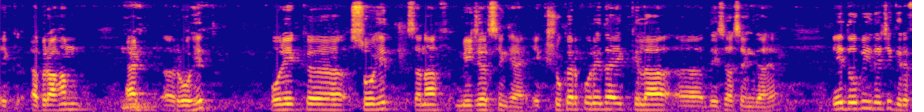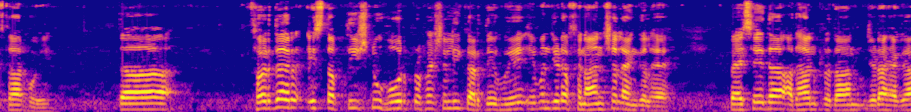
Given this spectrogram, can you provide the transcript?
ਇੱਕ ਅਬਰਾਹਮ ਐਂਡ ਰੋਹਿਤ ਔਰ ਇੱਕ ਸੋਹਿਤ ਸਨਾਫ ਮੇਜਰ ਸਿੰਘ ਹੈ। ਇੱਕ ਸ਼ੁਕਰਪੁਰੇ ਦਾ, ਇੱਕ ਕਿਲਾ ਦੇਸਾ ਸਿੰਘ ਦਾ ਹੈ। ਇਹ ਦੋ ਵੀ ਇਹਦੇ 'ਚ ਗ੍ਰਿਫਤਾਰ ਹੋਏ। ਤਾਂ ਫਰਦਰ ਇਸ ਤਫਤੀਸ਼ ਨੂੰ ਹੋਰ ਪ੍ਰੋਫੈਸ਼ਨਲੀ ਕਰਦੇ ਹੋਏ ਇਵਨ ਜਿਹੜਾ ਫਾਈਨੈਂਸ਼ੀਅਲ ਐਂਗਲ ਹੈ ਪੈਸੇ ਦਾ ਆਦਾਨ ਪ੍ਰਦਾਨ ਜਿਹੜਾ ਹੈਗਾ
